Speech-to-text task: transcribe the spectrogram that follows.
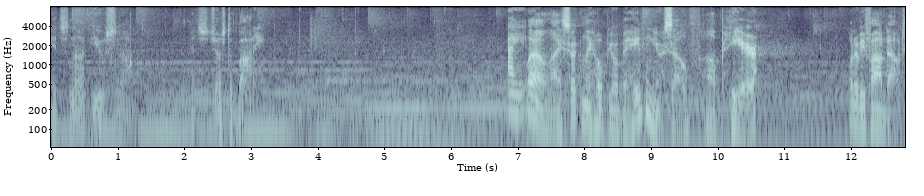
It's not you, Snow. It's just a body. I. Well, I certainly hope you're behaving yourself up here. What have you found out?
